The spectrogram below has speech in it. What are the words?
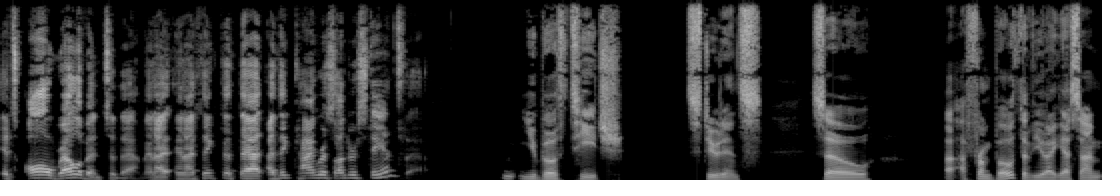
it's all relevant to them. And I and I think that that I think Congress understands that. You both teach students, so uh, from both of you, I guess I'm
